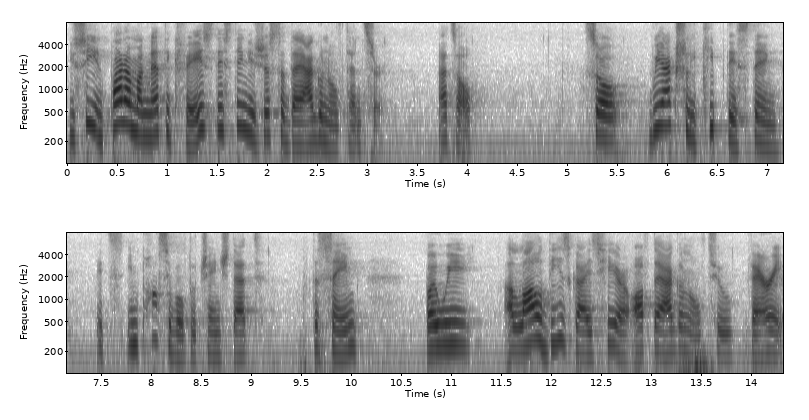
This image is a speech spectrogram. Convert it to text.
you see in paramagnetic phase, this thing is just a diagonal tensor. That's all. So we actually keep this thing. It's impossible to change that the same, but we allow these guys here off diagonal to vary.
